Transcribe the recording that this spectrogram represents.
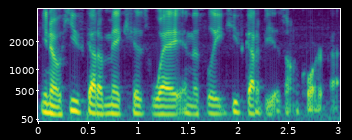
you know, he's got to make his way in this league. He's got to be his own quarterback.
